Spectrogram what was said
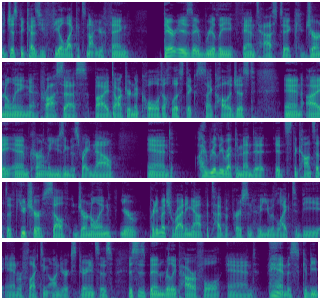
It just because you feel like it's not your thing? There is a really fantastic journaling process by Dr. Nicole, the holistic psychologist, and I am currently using this right now. And I really recommend it. It's the concept of future self journaling. You're pretty much writing out the type of person who you would like to be and reflecting on your experiences. This has been really powerful, and man, this could be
